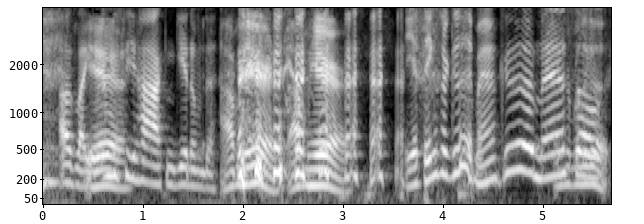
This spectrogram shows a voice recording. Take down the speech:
I was like, let me see how I can get him to. I'm here. I'm here. Yeah, things are good, man. Good man. Things are really So good.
